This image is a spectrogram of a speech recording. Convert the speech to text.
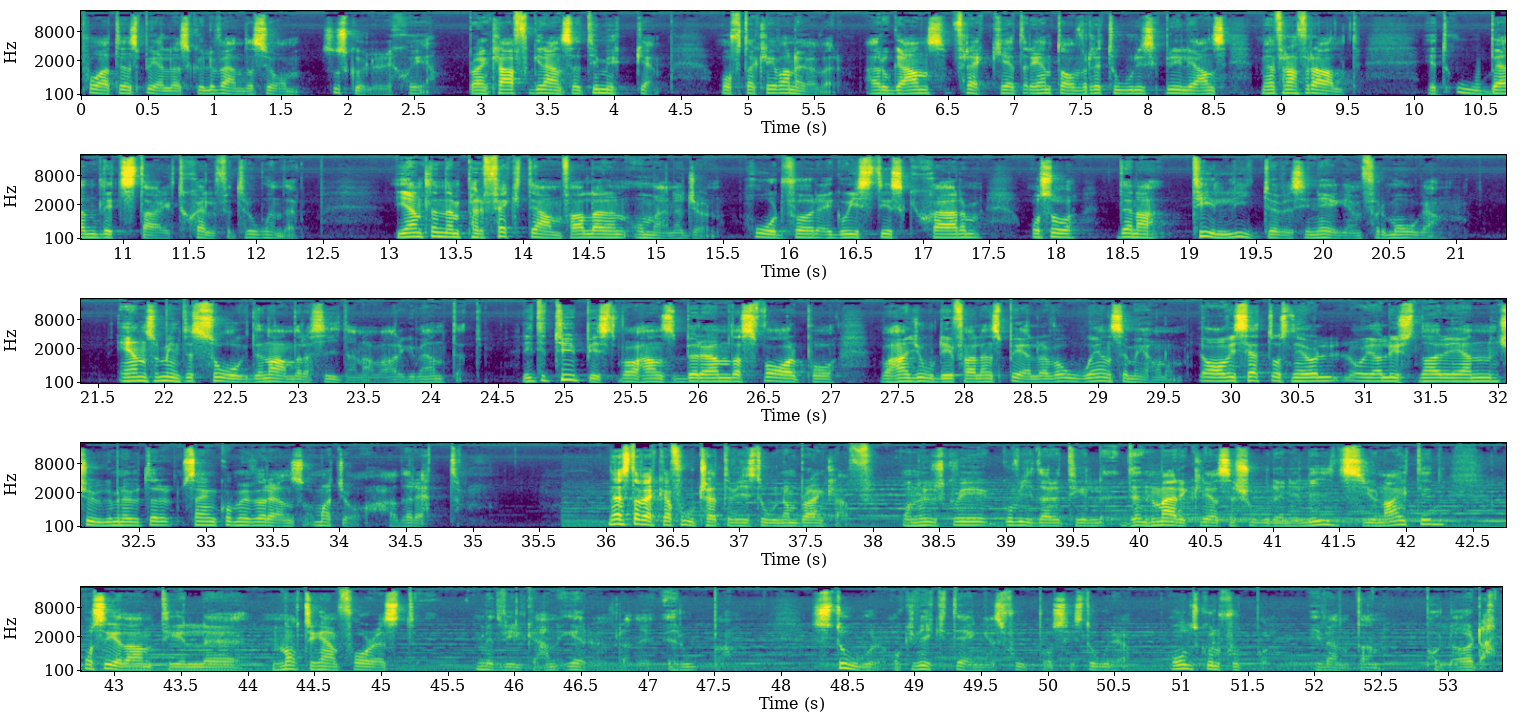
på att en spelare skulle vända sig om så skulle det ske. Brian Clough gränsade till mycket. Ofta klev han över. Arrogans, fräckhet, rent av retorisk briljans men framförallt ett obändligt starkt självförtroende. Egentligen den perfekta anfallaren och managern. Hårdför, egoistisk, skärm och så denna tillit över sin egen förmåga. En som inte såg den andra sidan av argumentet. Lite typiskt var hans berömda svar på vad han gjorde ifall en spelare var oense med honom. Ja, vi sätter oss ner och jag lyssnar i en 20 minuter. Sen kommer vi överens om att jag hade rätt. Nästa vecka fortsätter vi historien om Brian Clough. Och nu ska vi gå vidare till den märkliga sessionen i Leeds United och sedan till eh, Nottingham Forest med vilka han erövrade Europa. Stor och viktig engelsk fotbollshistoria. Old school fotboll i väntan på lördag.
